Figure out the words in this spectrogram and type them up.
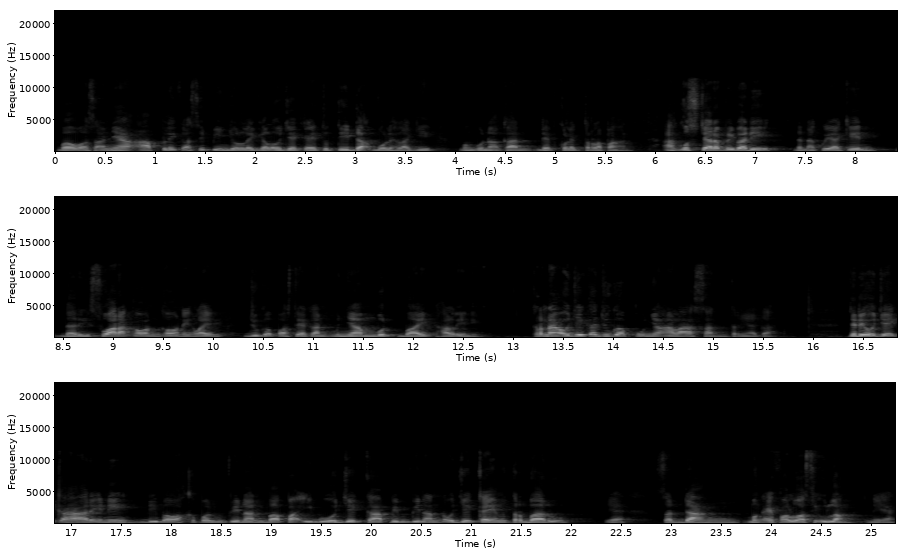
bahwasannya aplikasi pinjol legal OJK itu tidak boleh lagi menggunakan debt collector lapangan. Aku secara pribadi dan aku yakin dari suara kawan-kawan yang lain juga pasti akan menyambut baik hal ini. Karena OJK juga punya alasan ternyata. Jadi OJK hari ini di bawah kepemimpinan Bapak Ibu OJK pimpinan OJK yang terbaru ya sedang mengevaluasi ulang ini ya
